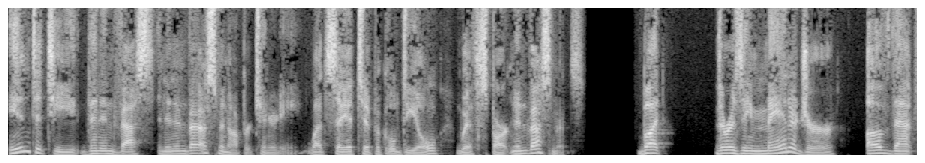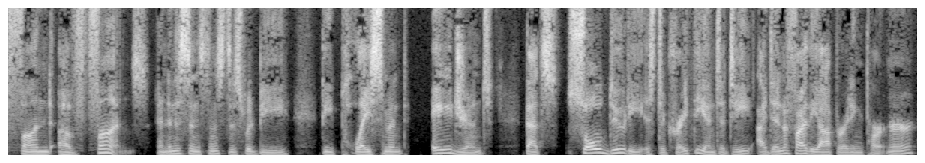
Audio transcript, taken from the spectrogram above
entity then invests in an investment opportunity. Let's say a typical deal with Spartan Investments. But there is a manager of that fund of funds. And in this instance, this would be the placement agent that's sole duty is to create the entity, identify the operating partner,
